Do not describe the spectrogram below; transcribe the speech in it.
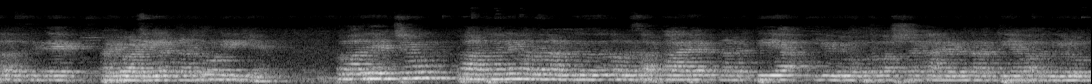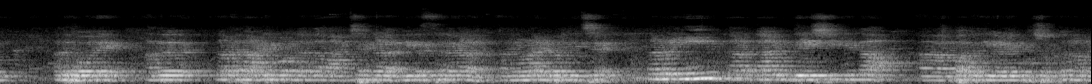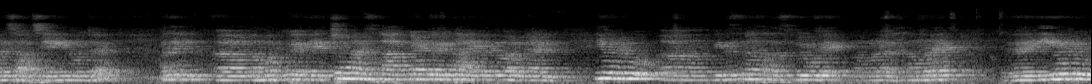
ഒമ്പത് വർഷ കാലയളവിൽ നടത്തിയ പദ്ധതികളും അതുപോലെ അത് നമ്മുടെ നാട്ടിൽ കൊണ്ടുവന്ന മാറ്റങ്ങൾ വികസനങ്ങൾ അതിനോടനുബന്ധിച്ച് നമ്മൾ ഈ നടത്താൻ ഉദ്ദേശിക്കുന്ന പദ്ധതികളെ കുറിച്ചൊക്കെ നമ്മൾ ചർച്ച ചെയ്യുന്നുണ്ട്. അതിൽ നമുക്ക് ഏറ്റവും മനസ്സിലാക്കേണ്ട ഒരു കാര്യം എന്ന് പറഞ്ഞാൽ ഈ ഒരു വികസന സദസ്സിലൂടെ നമ്മൾ നമ്മുടെ ഈ ഒരു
